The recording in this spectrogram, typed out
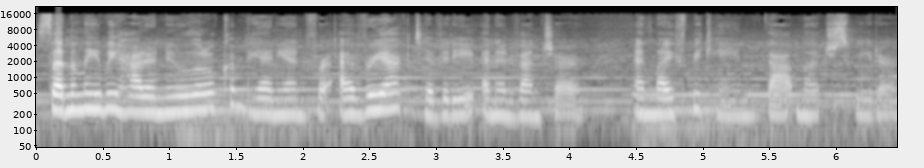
Suddenly, we had a new little companion for every activity and adventure, and life became that much sweeter.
